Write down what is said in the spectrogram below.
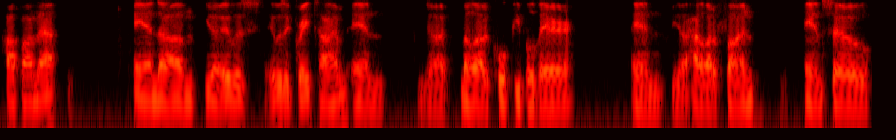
hop on that, and um, you know, it was it was a great time, and you know, I met a lot of cool people there, and you know, had a lot of fun. And so,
